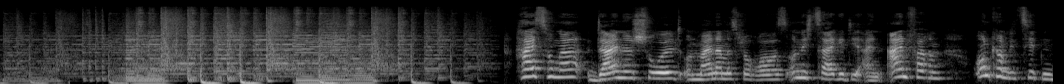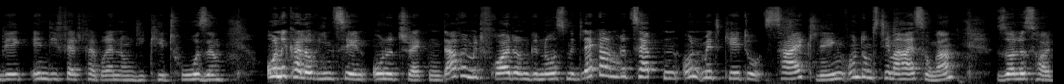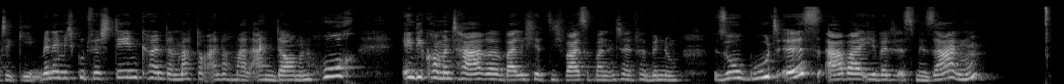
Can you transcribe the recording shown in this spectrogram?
Heißhunger, deine Schuld und mein Name ist Florence und ich zeige dir einen einfachen, unkomplizierten Weg in die Fettverbrennung, die Ketose. Ohne Kalorienzählen, ohne Tracken, dafür mit Freude und Genuss, mit leckeren Rezepten und mit Keto Cycling und ums Thema Heißhunger soll es heute gehen. Wenn ihr mich gut verstehen könnt, dann macht doch einfach mal einen Daumen hoch in die Kommentare, weil ich jetzt nicht weiß, ob meine Internetverbindung so gut ist, aber ihr werdet es mir sagen.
